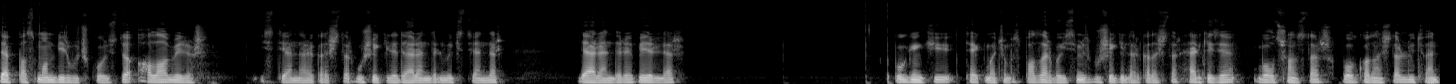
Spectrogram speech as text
deplasman 1.5 gol üstü alabilir. İsteyenler arkadaşlar bu şekilde değerlendirmek isteyenler değerlendirebilirler. Bugünkü tek maçımız pazar bahisimiz bu şekilde arkadaşlar. Herkese bol şanslar, bol kazançlar lütfen.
